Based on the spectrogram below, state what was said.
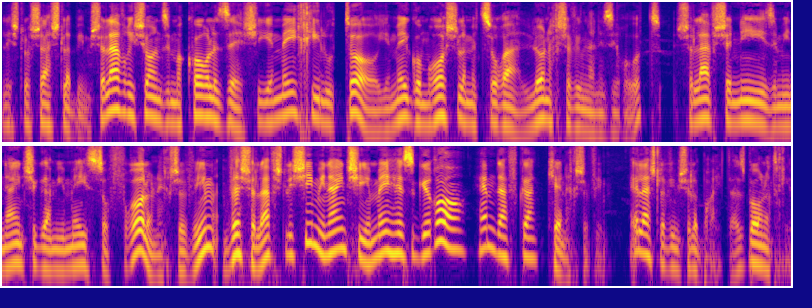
לשלושה שלבים. שלב ראשון זה מקור לזה שימי חילוטו, ימי גומרו של המצורע, לא נחשבים לנזירות. שלב שני זה מניין שגם ימי סופרו לא נחשבים, ושלב שלישי מניין שימי הסגרו הם דווקא כן נחשבים. אלה השלבים של הברייתא, אז בואו נתחיל.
